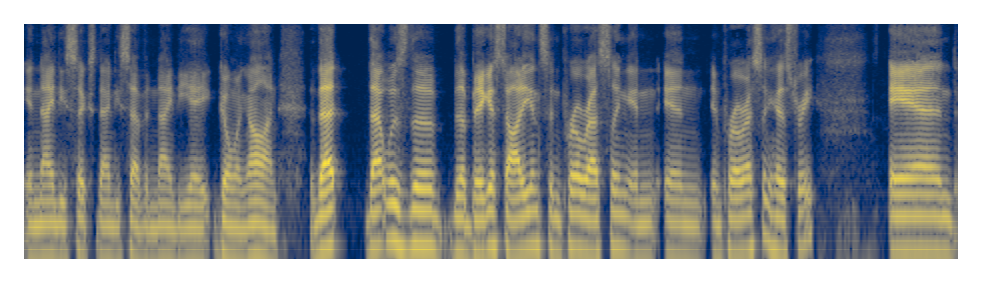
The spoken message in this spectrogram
in 96, 97, 98 going on. That that was the the biggest audience in pro wrestling in in in pro wrestling history. And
